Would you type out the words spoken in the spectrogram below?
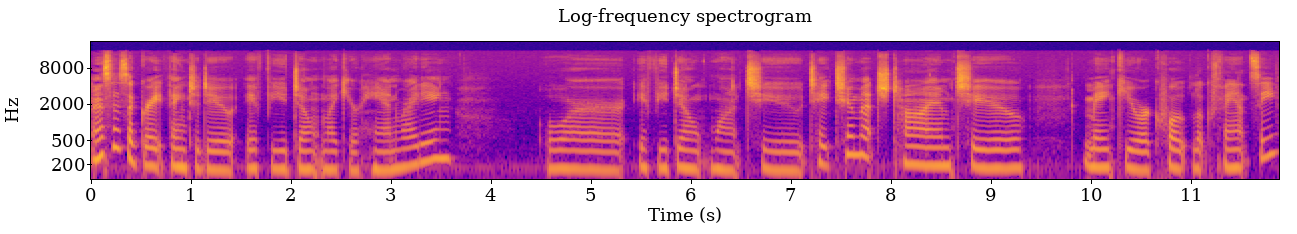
This is a great thing to do if you don't like your handwriting or if you don't want to take too much time to make your quote look fancy.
